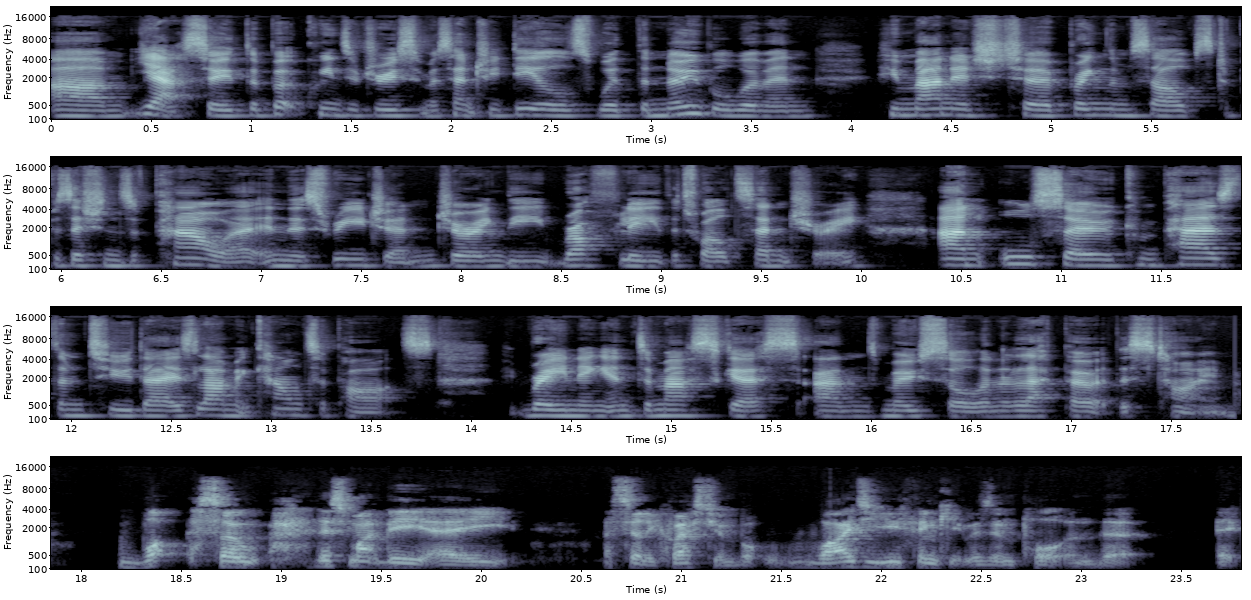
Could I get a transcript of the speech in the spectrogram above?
Um, yeah, so the book Queens of Jerusalem essentially deals with the noble women who managed to bring themselves to positions of power in this region during the roughly the 12th century, and also compares them to their Islamic counterparts reigning in Damascus and Mosul and Aleppo at this time. What? So this might be a a silly question, but why do you think it was important that it,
